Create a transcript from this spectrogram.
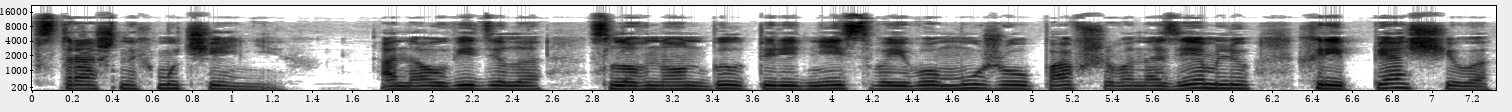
в страшных мучениях. Она увидела, словно он был перед ней своего мужа, упавшего на землю, хрипящего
